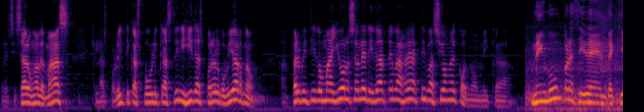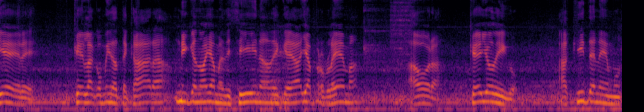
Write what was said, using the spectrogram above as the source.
Precisaron además que las políticas públicas dirigidas por el gobierno han permitido mayor celeridad en la reactivación económica. Ningún presidente quiere que la comida esté cara, ni que no haya medicina, ni que haya problemas. Ahora, ¿qué yo digo? Aquí tenemos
